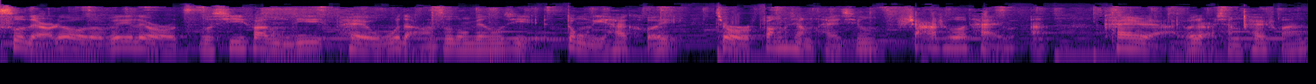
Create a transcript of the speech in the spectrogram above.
四点六的 V 六自吸发动机配五档自动变速器，动力还可以，就是方向太轻，刹车太软，开着呀有点像开船。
